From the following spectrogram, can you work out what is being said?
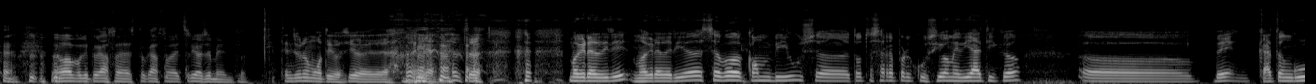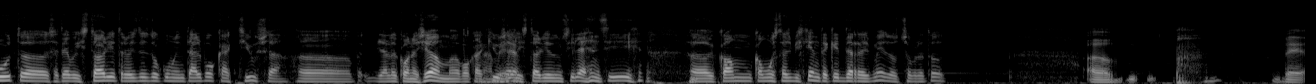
No, perquè t'ho agafes, t'ho agafes seriosament. tu. Tens una motivació. Eh? M'agradaria saber com vius eh, tota la repercussió mediàtica eh, bé, que ha tingut eh, la teva història a través del documental Bocac Chiusa. Eh, ja la coneixem, eh, Bocac Ah, Chiusa, mira. la història d'un silenci. Eh, com, com ho estàs visquent aquests darrers mesos, sobretot? Uh, bé,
